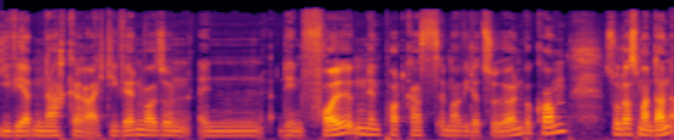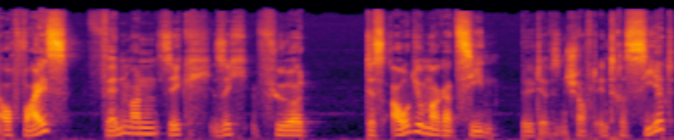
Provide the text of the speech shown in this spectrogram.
die werden nachgereicht. Die werden wir also in, in den folgenden Podcasts immer wieder zu hören bekommen, sodass man dann auch weiß, wenn man sich, sich für das Audiomagazin Bild der Wissenschaft interessiert,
